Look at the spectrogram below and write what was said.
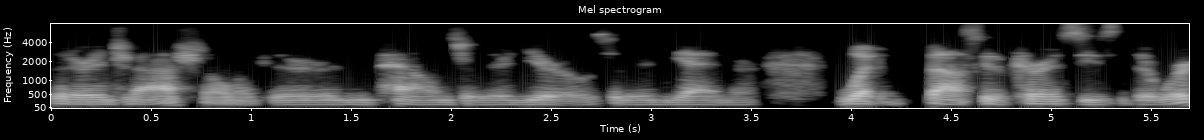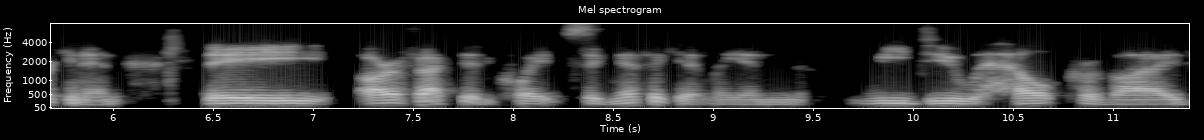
that are international, like they're in pounds or they're in euros or they're in yen or what basket of currencies that they're working in, they are affected quite significantly. And we do help provide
